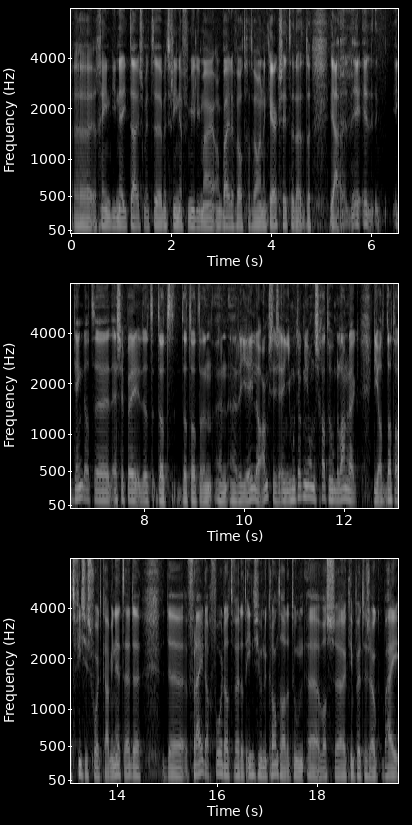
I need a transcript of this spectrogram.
eh, geen diner thuis met, eh, met vrienden en familie, maar Ank Bijleveld gaat wel in een kerk zitten. Dat, dat- ja, ik denk dat eh, de SCP dat dat, dat, dat een, een, een reële angst is. En je moet ook niet onderschatten hoe belangrijk die, dat advies is voor het kabinet. Hè. De, de vrijdag voordat we dat interview in de krant hadden, toen eh, was eh, Kim Putters ook bij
